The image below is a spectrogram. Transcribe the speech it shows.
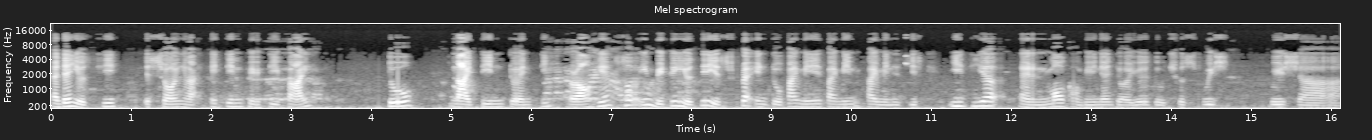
And then you see it's showing like 1855 to 1920 around here. So in between you see it's spread into 5 minutes 5 minutes 5 minutes. It's easier and more convenient to you to choose which which uh,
